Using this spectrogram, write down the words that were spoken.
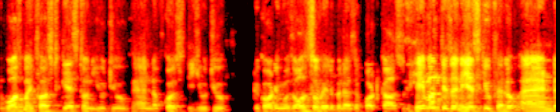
was my first guest on YouTube. And of course, the YouTube recording was also available as a podcast. Hemant is an ASQ fellow and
